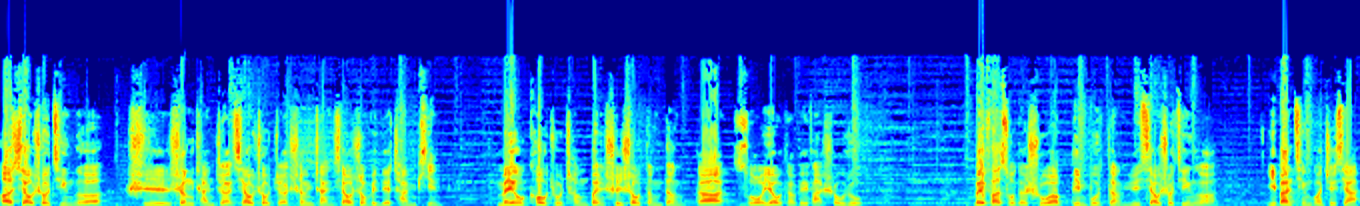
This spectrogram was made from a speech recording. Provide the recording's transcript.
而销售金额是生产者、销售者生产销售伪劣产品，没有扣除成本、税收等等的所有的违法收入。违法所得数额并不等于销售金额，一般情况之下，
